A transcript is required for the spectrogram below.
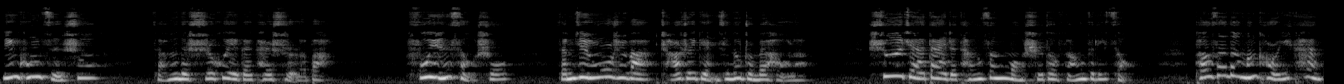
凌空子说：“咱们的诗会该开始了吧？”浮云叟说：“咱们进屋去吧，茶水点心都准备好了。”说着，带着唐僧往石头房子里走。唐僧到门口一看，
